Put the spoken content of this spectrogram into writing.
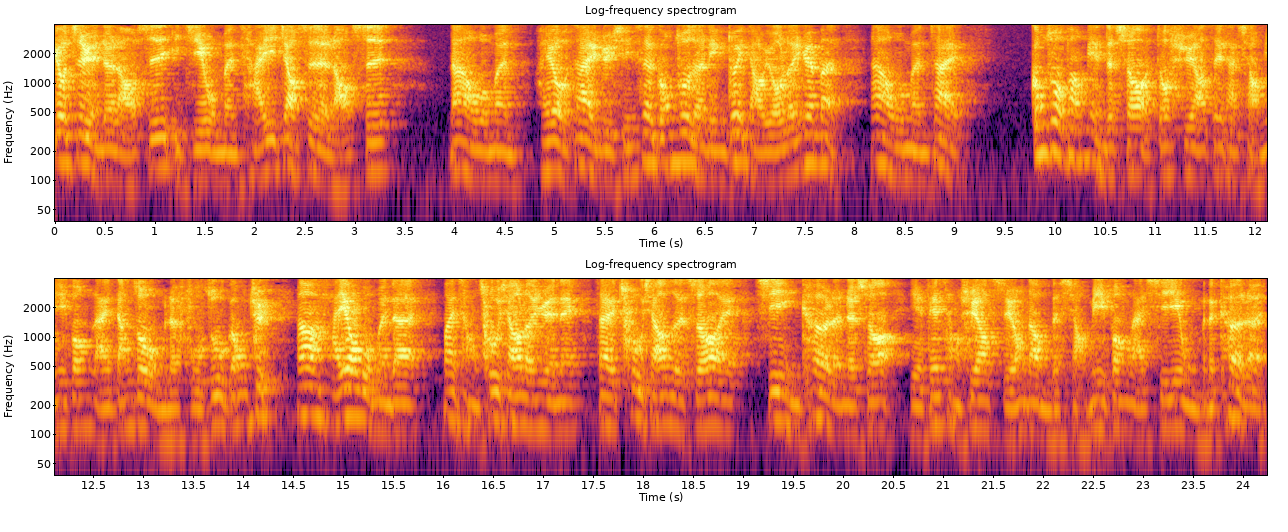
幼稚园的老师，以及我们才艺教室的老师，那我们还有在旅行社工作的领队导游人员们，那我们在工作方面的时候，都需要这台小蜜蜂来当做我们的辅助工具。那还有我们的卖场促销人员呢，在促销的时候，哎，吸引客人的时候，也非常需要使用到我们的小蜜蜂来吸引我们的客人。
